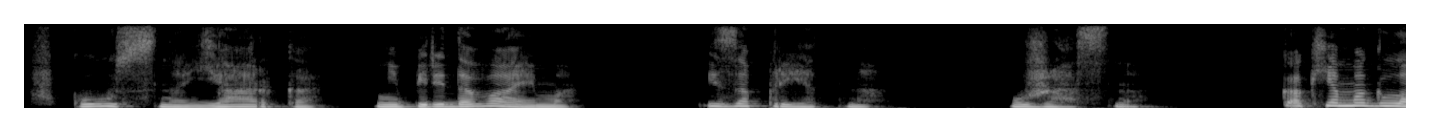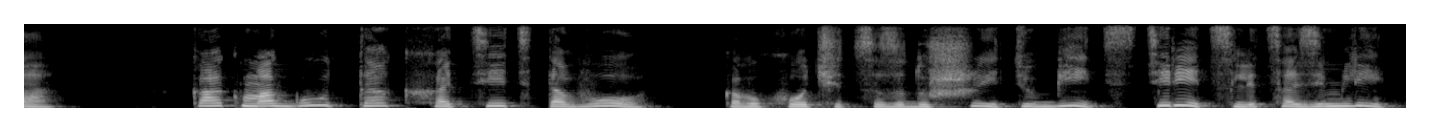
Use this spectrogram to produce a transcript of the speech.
вкусно, ярко, непередаваемо и запретно. Ужасно. Как я могла? Как могу так хотеть того, кого хочется задушить, убить, стереть с лица земли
